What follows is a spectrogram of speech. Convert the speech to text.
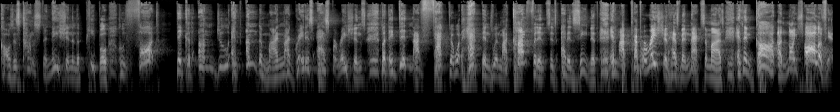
causes consternation in the people who thought they could undo and undermine my greatest aspirations, but they did not factor what happens when my confidence is at its zenith and my preparation has been maximized. And then God anoints all of it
